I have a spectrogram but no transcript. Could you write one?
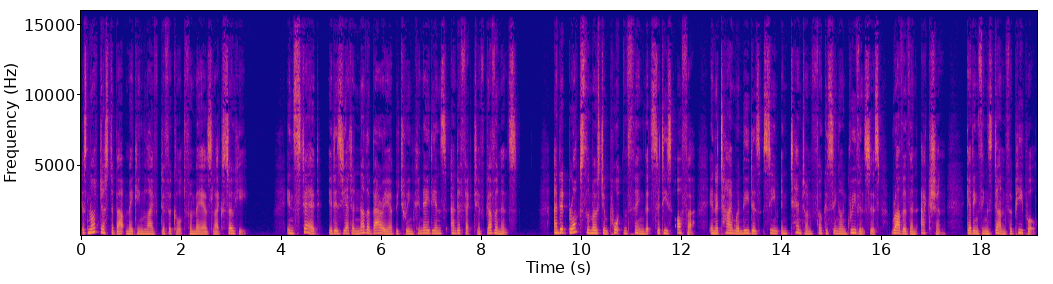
is not just about making life difficult for mayors like Sohi. Instead, it is yet another barrier between Canadians and effective governance. And it blocks the most important thing that cities offer in a time when leaders seem intent on focusing on grievances rather than action, getting things done for people.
